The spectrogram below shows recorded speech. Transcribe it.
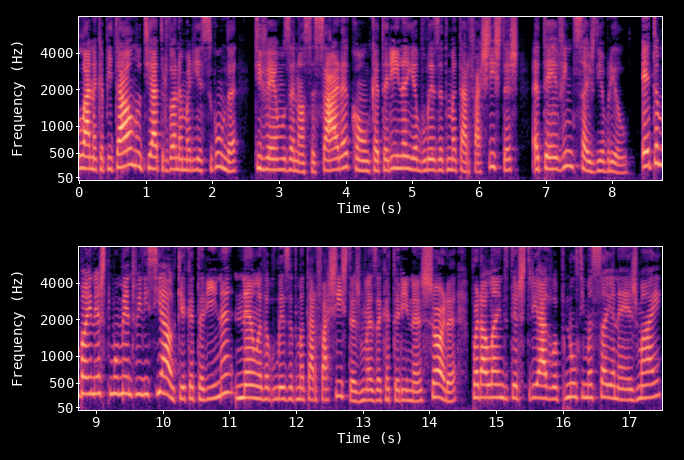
Lá na capital, no Teatro Dona Maria II, tivemos a nossa Sara com Catarina e a Beleza de Matar Fascistas até 26 de abril. É também neste momento inicial que a Catarina, não a da Beleza de Matar Fascistas, mas a Catarina Chora, para além de ter estreado a penúltima ceia na ESMAI,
